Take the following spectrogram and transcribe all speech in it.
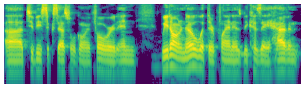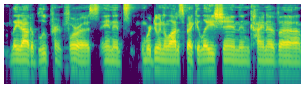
uh, to be successful going forward. And we don't know what their plan is because they haven't laid out a blueprint for us. And it's we're doing a lot of speculation and kind of uh,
